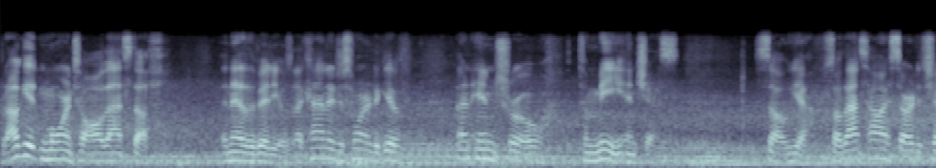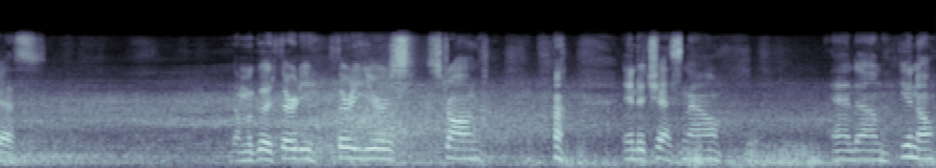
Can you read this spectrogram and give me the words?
But I'll get more into all that stuff in other videos. I kind of just wanted to give an intro to me in chess. So, yeah, so that's how I started chess. I'm a good 30, 30 years strong into chess now. And, um, you know,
